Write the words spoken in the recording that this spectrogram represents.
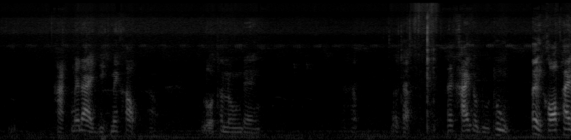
ๆหักไม่ได้หยิกไม่เข้าครับโลทนงแดงนะครับก็จะคล้ายๆกับดูทุ่งเอ้ยขออภัย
